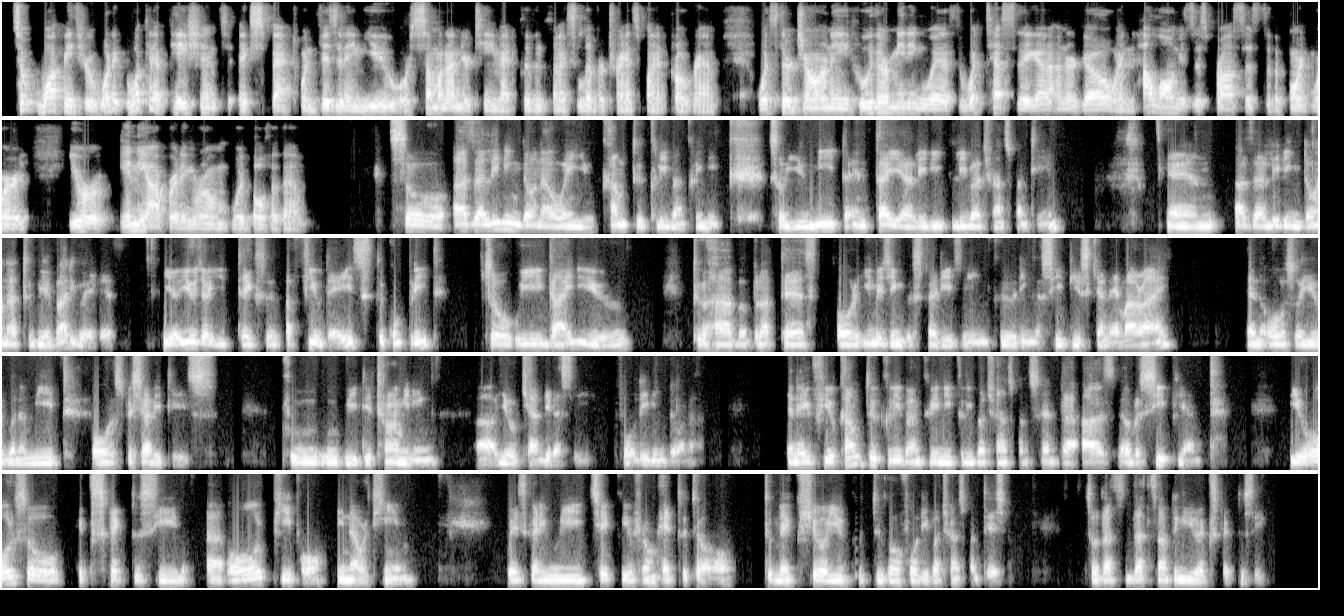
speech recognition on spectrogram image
So walk me through what what can a patient expect when visiting you or someone on your team at Cleveland Clinic's liver transplant program? What's their journey? Who they're meeting with? What tests they got to undergo? And how long is this process to the point where you're in the operating room with both of them? So, as a living donor, when you come to Cleveland Clinic, so you meet the entire liver transplant team. And as a living donor to be evaluated, usually it takes a few days to complete. So, we guide you to have a blood test or imaging studies, including a CT scan, MRI. And also, you're going to meet all specialties who will be determining uh, your candidacy for living donor. And if you come to Cleveland Clinic Liver Transplant Center as a recipient, you also expect to see uh, all people in our team. Basically, we check you from head to toe to make sure you're good to go for liver transplantation. So that's that's something you expect to see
